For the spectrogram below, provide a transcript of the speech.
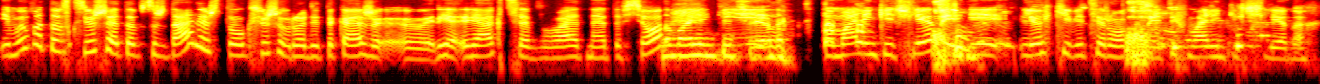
И мы потом с Ксюшей это обсуждали, что у Ксюши вроде такая же э, реакция бывает на это все. На маленькие члены. На маленькие члены и легкий ветерок на этих маленьких членах.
